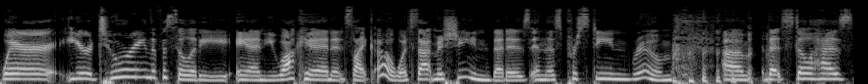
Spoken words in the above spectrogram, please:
where you're touring the facility and you walk in and it's like, oh, what's that machine that is in this pristine room um, that still has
